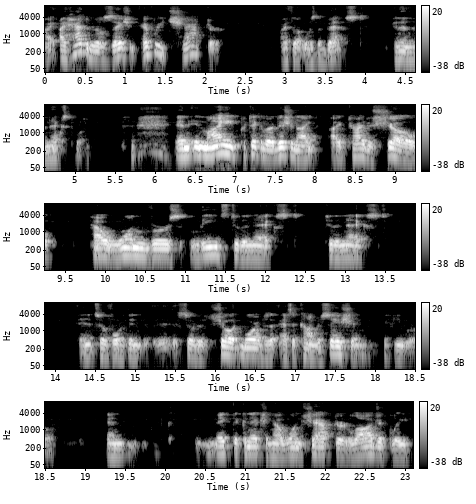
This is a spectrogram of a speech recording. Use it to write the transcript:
I, I had the realization every chapter I thought was the best, and then the next one. and in my particular edition, I, I try to show how one verse leads to the next, to the next, and so forth, and uh, sort of show it more as a, as a conversation, if you will, and make the connection how one chapter logically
